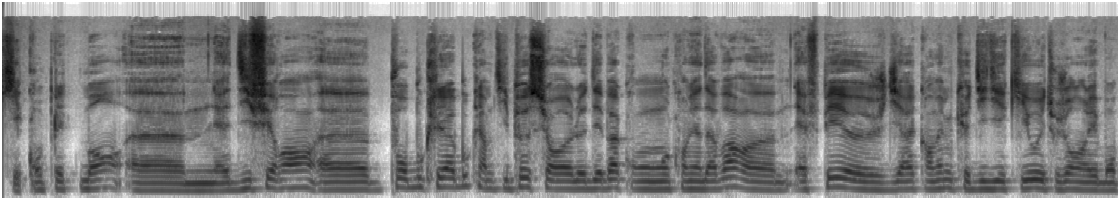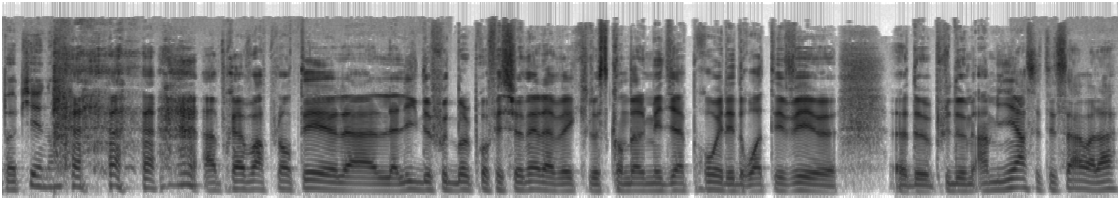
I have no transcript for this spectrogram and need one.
qui est complètement euh, différent. Euh, pour boucler la boucle un petit peu sur le débat qu'on qu vient d'avoir, euh, FP, je dirais quand même que Didier Quillot est toujours dans les bons papiers, non? Après avoir planté la, la, Ligue de football professionnel avec le scandale Média Pro et les droits TV de plus de 1 milliard, c'était ça, voilà,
